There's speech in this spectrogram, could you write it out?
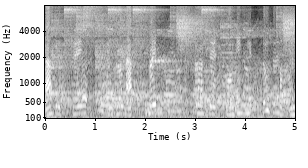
After same and go after break. Thursday continue. Tuesday and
